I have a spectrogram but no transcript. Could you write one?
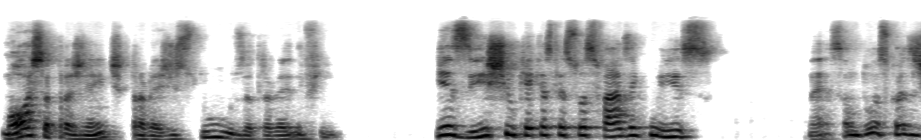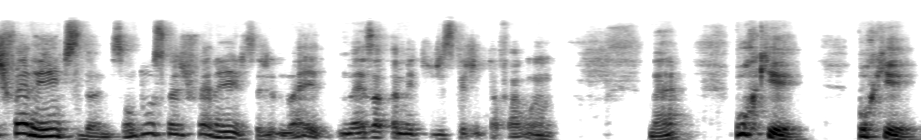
mostra para gente, através de estudos, através, enfim. E existe o que, que as pessoas fazem com isso. Né? São duas coisas diferentes, Dani, são duas coisas diferentes. Não é, não é exatamente disso que a gente está falando. Né? Por quê? Porque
